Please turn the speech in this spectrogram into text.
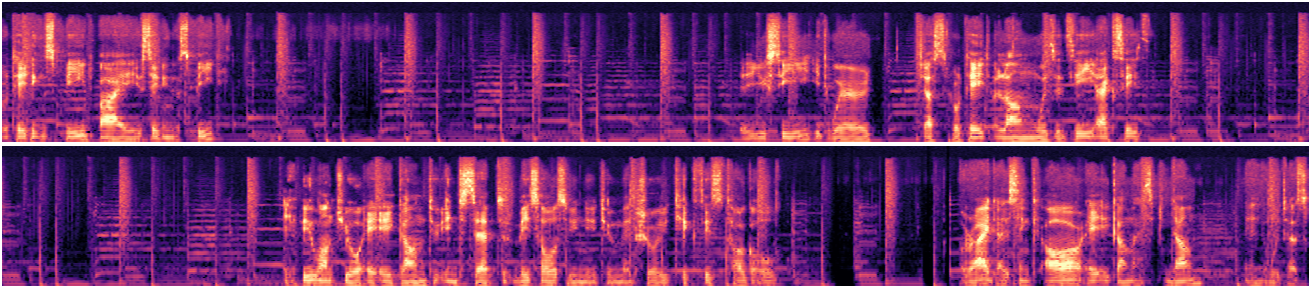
rotating speed by setting the speed. You see it will just rotate along with the z-axis If you want your AA gun to intercept missiles, you need to make sure you tick this toggle. Alright, I think our AA gun has been done and we just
